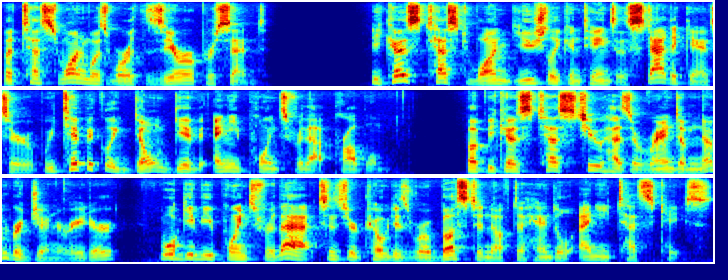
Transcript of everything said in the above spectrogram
but test 1 was worth 0%. Because test 1 usually contains a static answer, we typically don't give any points for that problem. But because test 2 has a random number generator, we'll give you points for that since your code is robust enough to handle any test case.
